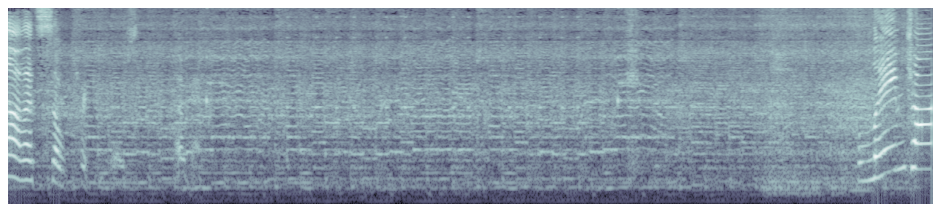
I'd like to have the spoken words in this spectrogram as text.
Oh, that's so freaking close. Okay. Flame charge?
